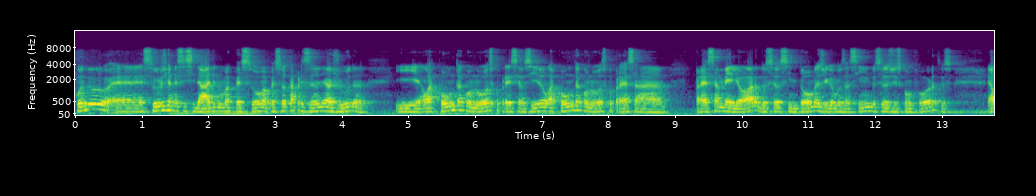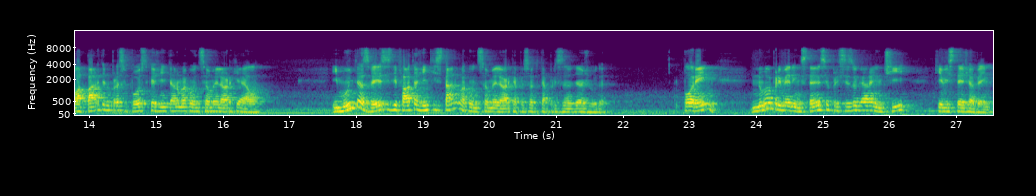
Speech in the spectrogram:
Quando é, surge a necessidade de uma pessoa, uma pessoa está precisando de ajuda e ela conta conosco para esse auxílio, ela conta conosco para essa para essa melhora dos seus sintomas, digamos assim, dos seus desconfortos, ela parte do pressuposto que a gente está numa condição melhor que ela. E muitas vezes, de fato, a gente está numa condição melhor que a pessoa que está precisando de ajuda. Porém, numa primeira instância, eu preciso garantir que eu esteja bem.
